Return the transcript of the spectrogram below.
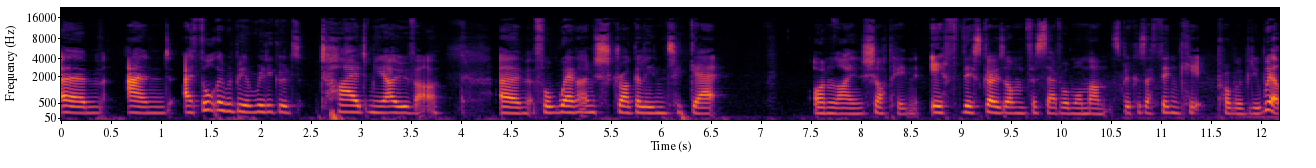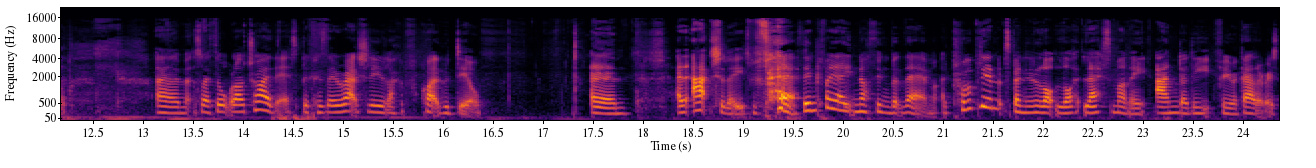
Um, and I thought they would be a really good tide me over um, for when I'm struggling to get online shopping if this goes on for several more months because I think it probably will. Um, so I thought, well, I'll try this because they were actually like a, quite a good deal. Um, and actually, to be fair, I think if I ate nothing but them, I'd probably end up spending a lot, lot less money and I'd eat fewer calories.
